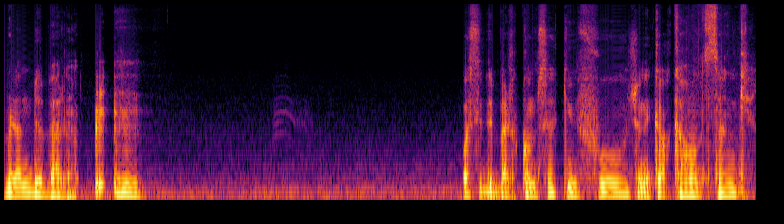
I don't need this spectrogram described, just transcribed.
Plein de balles. ouais, c'est des balles comme ça qu'il me faut. J'en ai encore 45.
